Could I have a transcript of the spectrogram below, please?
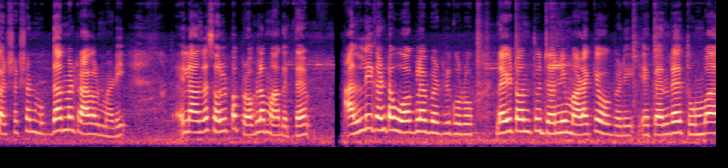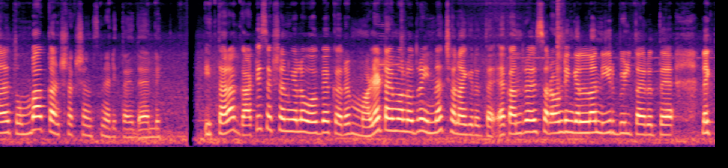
ಕನ್ಸ್ಟ್ರಕ್ಷನ್ ಮುಗ್ದಾದ್ಮೇಲೆ ಟ್ರಾವೆಲ್ ಮಾಡಿ. ಇಲ್ಲ ಅಂದರೆ ಸ್ವಲ್ಪ ಪ್ರಾಬ್ಲಮ್ ಆಗುತ್ತೆ. ಅಲ್ಲಿ ಗಂಟ ಹೋಗ್ಲೇಬೇಡ್ರಿ ಗುರು. ನೈಟ್ ಅಂತೂ ಜರ್ನಿ ಮಾಡೋಕ್ಕೆ ಹೋಗಬೇಡಿ. ಯಾಕಂದರೆ ತುಂಬ ತುಂಬ ಕನ್ಸ್ಟ್ರಕ್ಷನ್ಸ್ ನಡೀತಾ ಇದೆ ಅಲ್ಲಿ. ಈ ಥರ ಘಾಟಿ ಸೆಕ್ಷನ್ಗೆಲ್ಲ ಹೋಗ್ಬೇಕಾದ್ರೆ ಮಳೆ ಟೈಮಲ್ಲಿ ಹೋದರೆ ಇನ್ನೂ ಚೆನ್ನಾಗಿರುತ್ತೆ. ಯಾಕಂದರೆ ಸರೌಂಡಿಂಗ್ ಎಲ್ಲ ನೀರು ಬೀಳ್ತಾ ಇರುತ್ತೆ ಲೈಕ್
